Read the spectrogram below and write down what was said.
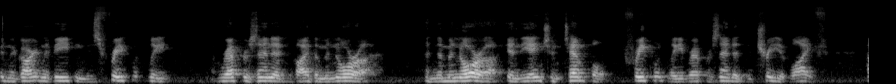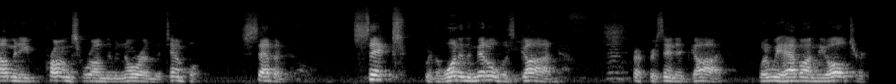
in the Garden of Eden is frequently represented by the menorah. And the menorah in the ancient temple frequently represented the tree of life. How many prongs were on the menorah in the temple? Seven. Six, where the one in the middle was God, represented God. What do we have on the altar?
